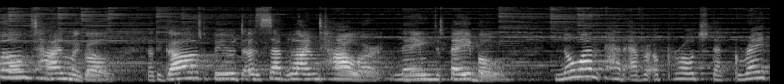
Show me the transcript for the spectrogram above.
long time ago, the god built a sublime tower named Babel. No one had ever approached that great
